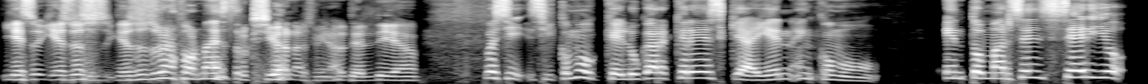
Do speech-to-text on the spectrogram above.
y eso, y eso, es, y eso es una forma de destrucción al final del día. Pues sí, sí, como, ¿qué lugar crees que hay en, en como, en tomarse en serio?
